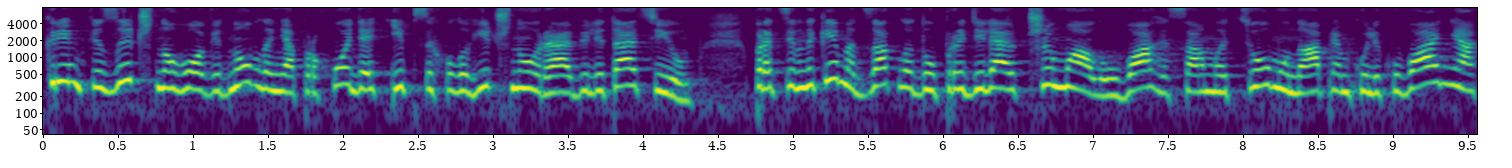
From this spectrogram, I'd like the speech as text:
крім фізичного відновлення, проходять і психологічну реабілітацію. Працівники медзакладу приділяють чимало уваги саме цьому напрямку лікування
